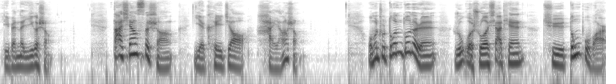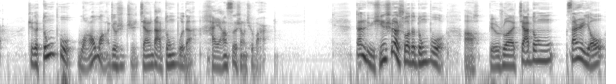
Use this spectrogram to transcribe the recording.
里边的一个省，大西洋四省也可以叫海洋省。我们住多伦多的人，如果说夏天去东部玩，这个东部往往就是指加拿大东部的海洋四省去玩。但旅行社说的东部啊，比如说加东三日游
